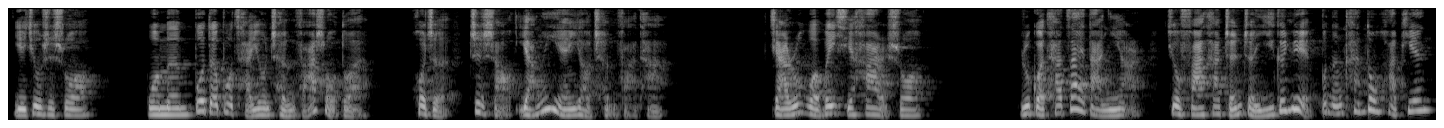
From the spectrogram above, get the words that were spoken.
也就是说，我们不得不采用惩罚手段，或者至少扬言要惩罚他。假如我威胁哈尔说，如果他再打尼尔，就罚他整整一个月不能看动画片，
